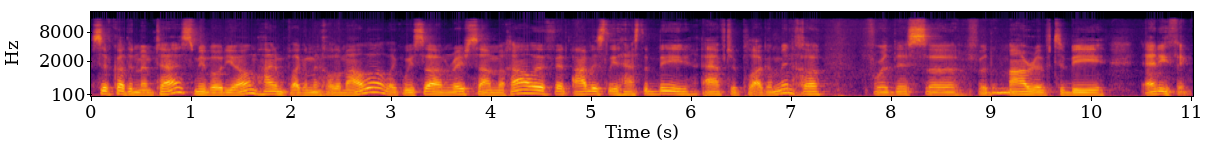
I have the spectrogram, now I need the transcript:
Sivkat and Memtas, Mibod Yom, Haim Plagam Mincha Lamala, like we saw in Reish Sam Mechalif, it obviously has to be after Plagam Mincha for this, uh, for the Mariv to be anything.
